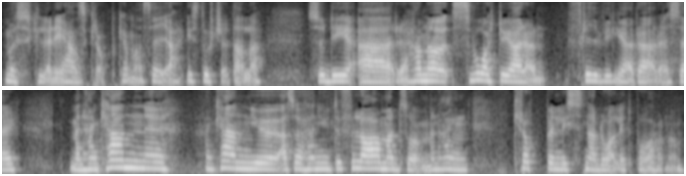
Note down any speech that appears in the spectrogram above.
muskler i hans kropp kan man säga, i stort sett alla. Så det är, han har svårt att göra frivilliga rörelser men han kan, eh, han kan ju, alltså han är ju inte förlamad så men han kroppen lyssnar dåligt på honom.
